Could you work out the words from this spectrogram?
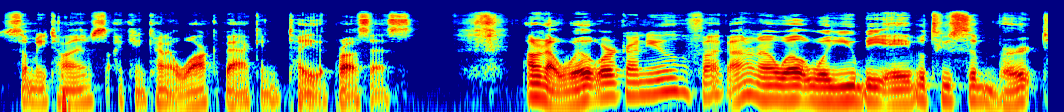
so many times, I can kind of walk back and tell you the process. I don't know. Will it work on you? Fuck, I don't know. Well, will you be able to subvert?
